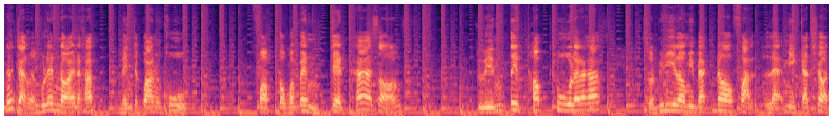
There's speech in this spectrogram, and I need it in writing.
เนื่องจากเหลือผู้เล่นน้อยนะครับเลนจะกว้างทั้งคู่ ฟอบตกมาเป็น 752 ลินติดท็อป2แล้วนะครับ ส่วนพิธีเรามีแบ็กดอร์ฟัดและมีกัตช็อต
